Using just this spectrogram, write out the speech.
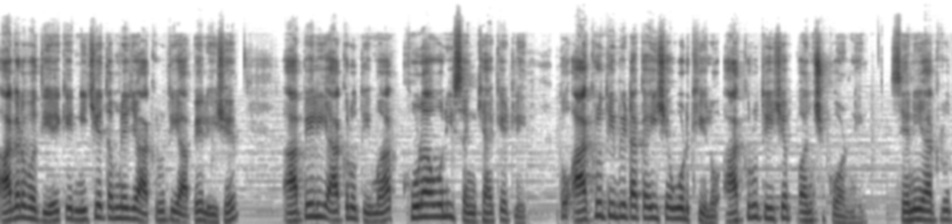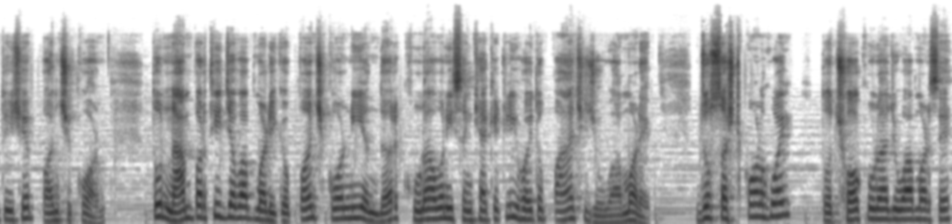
આગળ વધીએ કે નીચે તમને જે આકૃતિ આપેલી છે, આપેલી આકૃતિમાં ખૂણાઓની સંખ્યા કેટલી? તો આકૃતિ બેટા કઈ છે ઓળખી લો. આકૃતિ છે પંચકોણની. શેની આકૃતિ છે? પંચકોણ. તો નામ પરથી જવાબ મળી ગયો. પંચકોણની અંદર ખૂણાઓની સંખ્યા કેટલી હોય તો પાંચ જોવા મળે. જો ષષ્ટકોણ હોય તો છ ખૂણા જોવા મળશે.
